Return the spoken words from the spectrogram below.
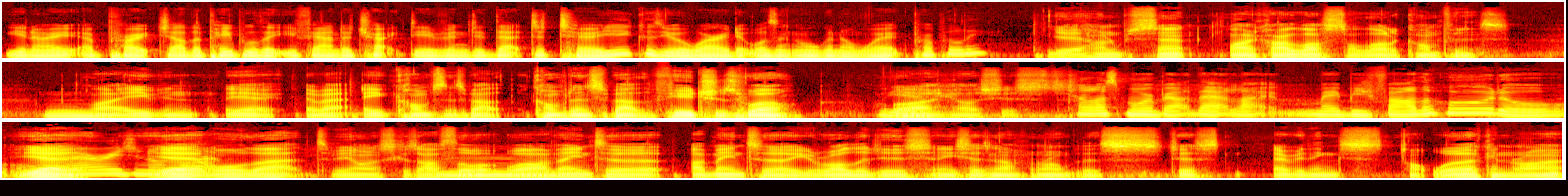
you know, approach other people that you found attractive. And did that deter you because you were worried it wasn't all going to work properly? Yeah, hundred percent. Like I lost a lot of confidence. Mm. Like even yeah, about eight confidence about confidence about the future as well. Yeah. Like I was just Tell us more about that, like maybe fatherhood or, or yeah, marriage and all yeah, that. all that. To be honest, because I thought, well, I've Mm. been to I've been to a urologist, and he says nothing wrong. But it's just everything's not working right.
